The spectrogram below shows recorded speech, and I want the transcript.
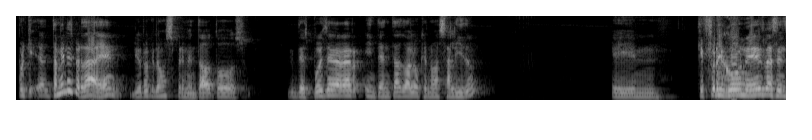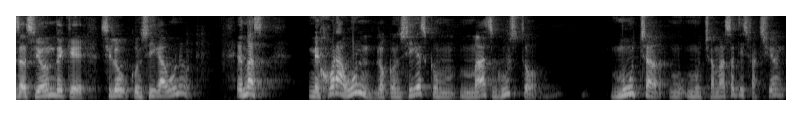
Porque eh, también es verdad, ¿eh? yo creo que lo hemos experimentado todos. Después de haber intentado algo que no ha salido, qué fregón es la sensación de que sí lo consiga uno. Es más, mejor aún, lo consigues con más gusto, mucha, mucha más satisfacción.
